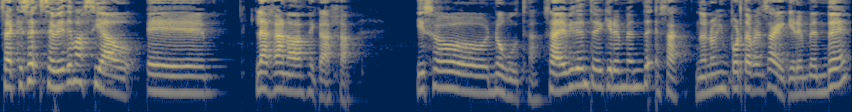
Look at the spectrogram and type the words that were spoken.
O sea, es que se, ve demasiado eh, las ganas de caja. Y eso no gusta. O sea, es evidente que quieren vender. O sea, no nos importa pensar que quieren vender.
